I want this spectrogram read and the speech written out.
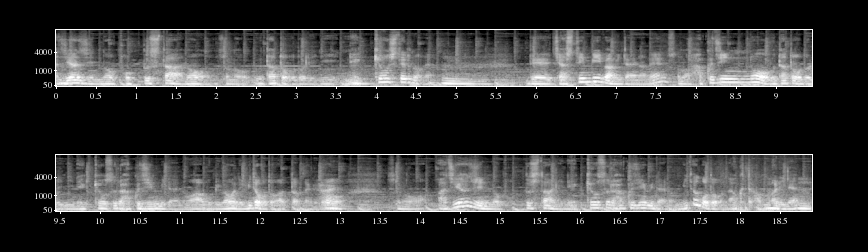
アジア人のポップスターのその歌と踊りに熱狂してるのね、うん。でジャスティン・ビーバーみたいなねその白人の歌と踊りに熱狂する白人みたいのは僕今まで見たことがあったんだけど、はいそのアジア人のポップスターに熱狂する白人みたいのを見たことがなくてあんまりね、うんうん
